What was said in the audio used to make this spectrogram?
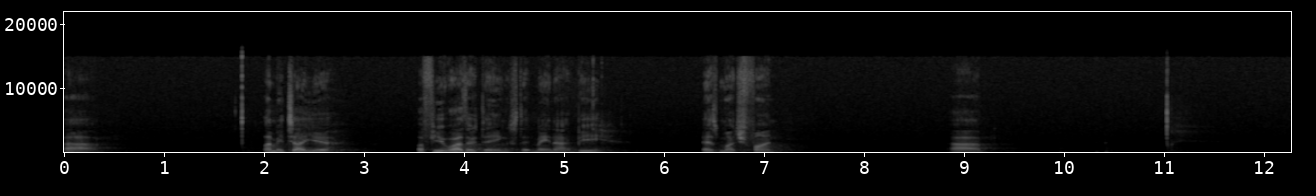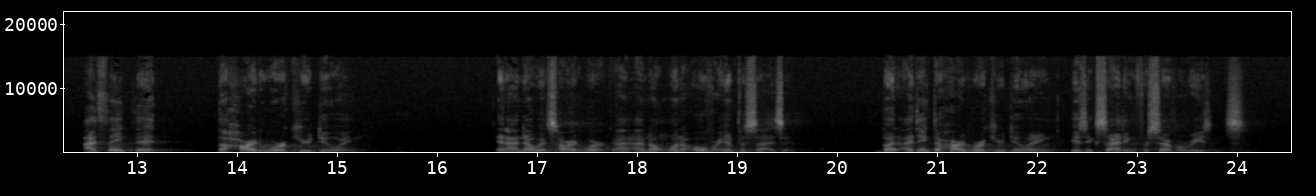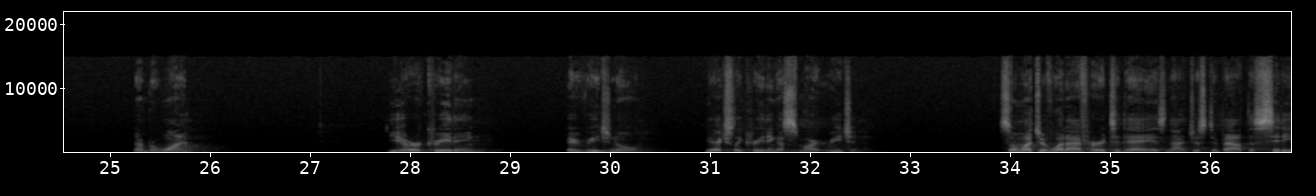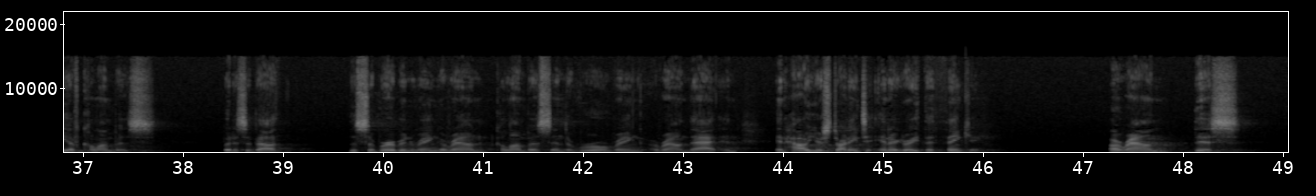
uh, let me tell you a few other things that may not be as much fun. Uh, I think that the hard work you're doing, and I know it's hard work, I, I don't want to overemphasize it, but I think the hard work you're doing is exciting for several reasons. Number one, you are creating a regional, you're actually creating a smart region. So much of what I've heard today is not just about the city of Columbus, but it's about the suburban ring around Columbus and the rural ring around that, and, and how you're starting to integrate the thinking around this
